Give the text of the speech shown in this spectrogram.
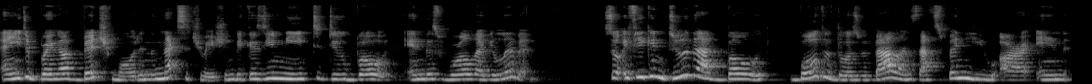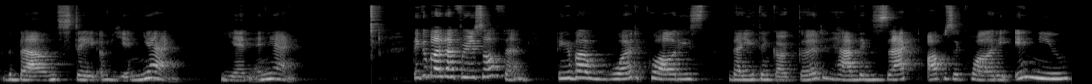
and you need to bring out bitch mode in the next situation because you need to do both in this world that we live in. So if you can do that both, both of those with balance, that's when you are in the balanced state of yin yang, yin and yang. Think about that for yourself then. Think about what qualities that you think are good have the exact opposite quality in you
